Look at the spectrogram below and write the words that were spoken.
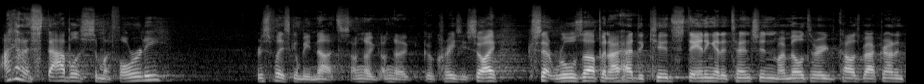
I got to establish some authority. Or this place is gonna be nuts. I'm gonna, I'm gonna go crazy. So I set rules up, and I had the kids standing at attention, my military college background, and,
